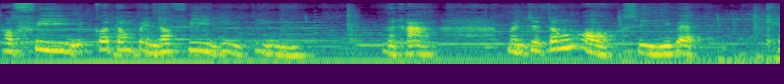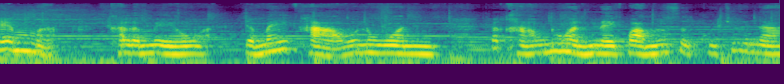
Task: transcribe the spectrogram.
ท็อฟฟี่ก็ต้องเป็นท็อฟฟี่จริงๆนะคะ มันจะต้องออกสีแบบ เข้มอะคาราเมลอะจะไม่ขาวนวลถ้าขาวนวลในความรู้สึกคุณชื่นนะ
